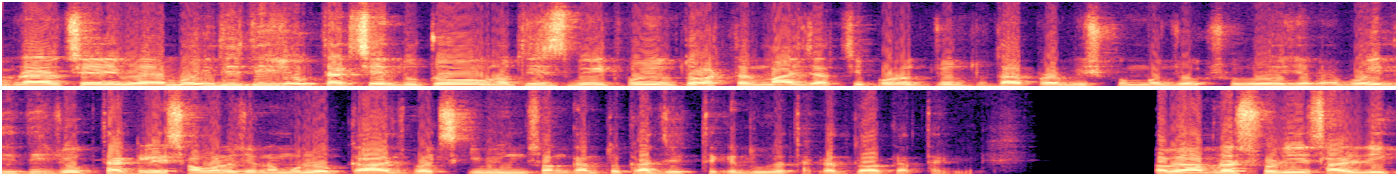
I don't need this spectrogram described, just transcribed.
আপনার হচ্ছে আহ, বৈদ্যুতিক যোগ থাকছে দুটো উনত্রিশ মিনিট পর্যন্ত অর্থাৎ মাঝযাত্রী পর্যন্ত তারপর বিষকুম্ভ যোগ শুরু হয়ে যাবে। বৈদ্যুতিক যোগ থাকলে সমালোচনামূলক কাজ বা স্কিমিং সংক্রান্ত কাজের থেকে দূরে থাকার দরকার থাকবে তবে আপনার শরীর শারীরিক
